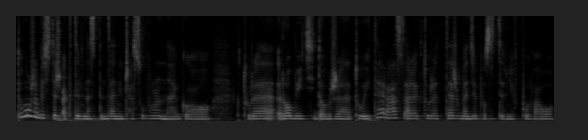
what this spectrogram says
To może być też aktywne spędzanie czasu wolnego, które robi Ci dobrze tu i teraz, ale które też będzie pozytywnie wpływało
